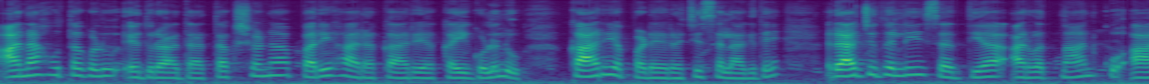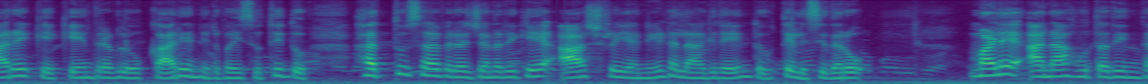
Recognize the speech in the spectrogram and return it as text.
ಅನಾಹುತಗಳು ಎದುರಾದ ತಕ್ಷಣ ಪರಿಹಾರ ಕಾರ್ಯ ಕೈಗೊಳ್ಳಲು ಕಾರ್ಯಪಡೆ ರಚಿಸಲಾಗಿದೆ. ರಾಜ್ಯದಲ್ಲಿ ಸದ್ಯ ಅರವತ್ನಾಲ್ಕು ಆರೈಕೆ ಕೇಂದ್ರಗಳು ಕಾರ್ಯನಿರ್ವಹಿಸುತ್ತಿದ್ದು, ಹತ್ತು ಸಾವಿರ ಜನರಿಗೆ ಆಶ್ರಯ ನೀಡಲಾಗಿದೆ ಎಂದು ತಿಳಿಸಿದರು. ಮಳೆ ಅನಾಹುತದಿಂದ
